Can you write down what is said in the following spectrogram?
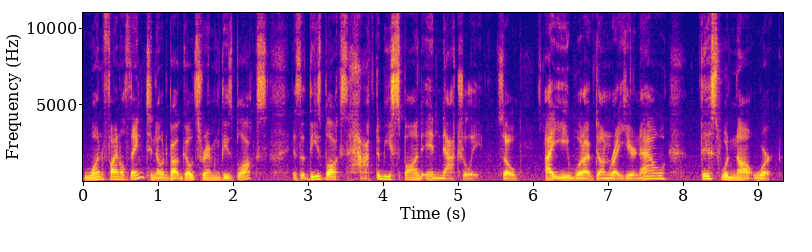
One final thing to note about goats ramming these blocks is that these blocks have to be spawned in naturally. So, i.e. what I've done right here now, this would not work.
